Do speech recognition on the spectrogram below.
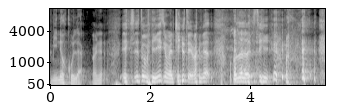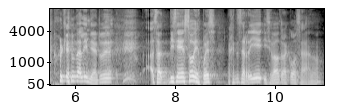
minúscula. ¿mañas? Es estupidísimo el chiste. O Cosas así. Porque es una línea. Entonces, o sea, dice eso y después la gente se ríe y se va a otra cosa, ¿no?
